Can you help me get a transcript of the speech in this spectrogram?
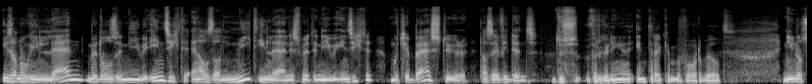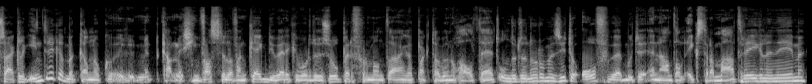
is dat nog in lijn met onze nieuwe inzichten? En als dat niet in lijn is met de nieuwe inzichten, moet je bijsturen. Dat is evident. Dus vergunningen intrekken bijvoorbeeld? Niet noodzakelijk intrekken, maar kan, ook, kan misschien vaststellen van kijk, die werken worden zo performant aangepakt dat we nog altijd onder de normen zitten. Of wij moeten een aantal extra maatregelen nemen.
